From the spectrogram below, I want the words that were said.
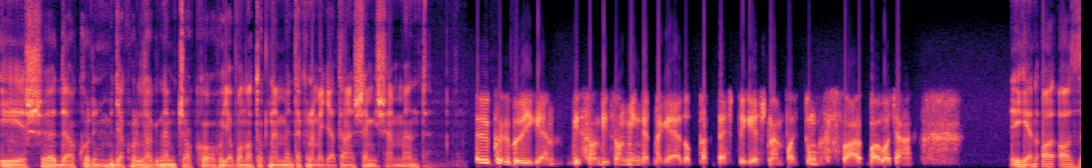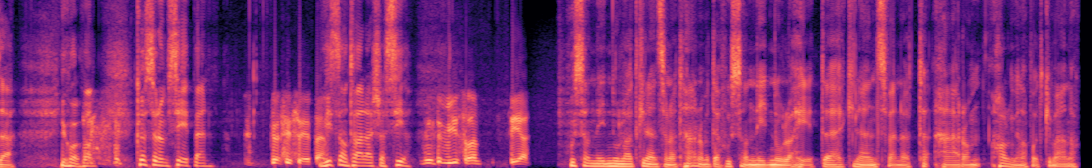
és de akkor gyakorlatilag nem csak, hogy a vonatok nem mentek, hanem egyáltalán semmi sem ment. Ő körülbelül igen, viszont, viszont minket meg eldobtak Pestig, és nem fagytunk. Szóval, bocsánat. Igen, a- azzá. Jól van. Köszönöm szépen. Köszi szépen. Viszont hallásra, szia. Viszont, szia. 24 06 95 3, de 24 07 95 3. Halló, napot kívánok!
